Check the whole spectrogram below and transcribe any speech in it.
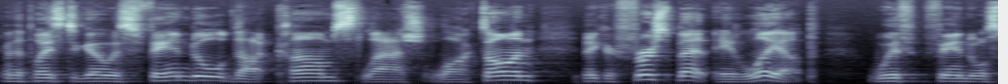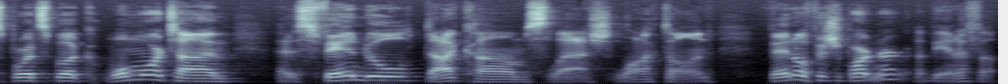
And the place to go is fanduel.com slash locked on. Make your first bet a layup with FanDuel Sportsbook. One more time, that is fanduel.com slash locked on. FanDuel official partner of the NFL.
